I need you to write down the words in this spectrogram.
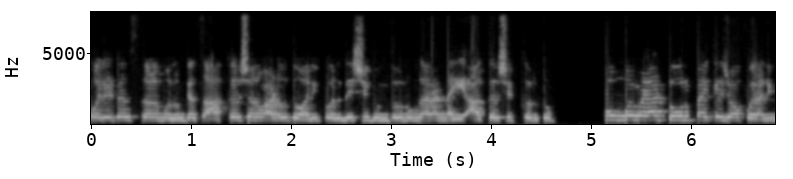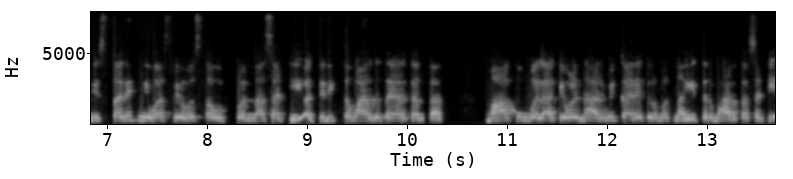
पर्यटन स्थळ म्हणून त्याचं आकर्षण वाढवतो आणि परदेशी गुंतवणूकदारांनाही आकर्षित करतो. कुंभमेळा टूर पॅकेज ऑफर आणि विस्तारित निवास व्यवस्था उत्पन्नासाठी अतिरिक्त मार्ग तयार करतात. महाकुंभला केवळ धार्मिक कार्यक्रमच नाही तर भारतासाठी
